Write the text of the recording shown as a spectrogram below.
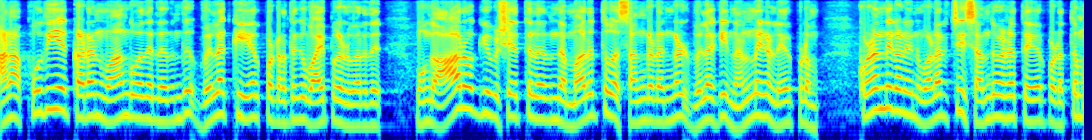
ஆனால் புதிய கடன் வாங்குவதிலிருந்து விலக்கு ஏற்படுறதுக்கு வாய்ப்புகள் வருது. உங்கள் ஆரோக்கிய விஷயத்தில் இருந்த மருத்துவ சங்கடங்கள் விலகி நன்மைகள் ஏற்படும். குழந்தைகளின் வளர்ச்சி சந்தோஷத்தை ஏற்படுத்தும்.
